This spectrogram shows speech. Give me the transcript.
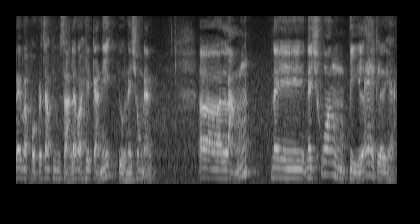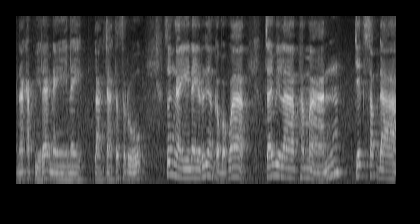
ได้มาโปรดพระเจ้าพิมพิสารแล้วก็เหตุการณ์นี้อยู่ในช่วงนั้นหลังในในช่วงปีแรกเลยอะนะครับ ปีแรกในในหลังจากตัสรู้ซึ่งในในเรื่องก็บอกว่าใช้เวลาประมาณเจ็ดสัปดาห์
